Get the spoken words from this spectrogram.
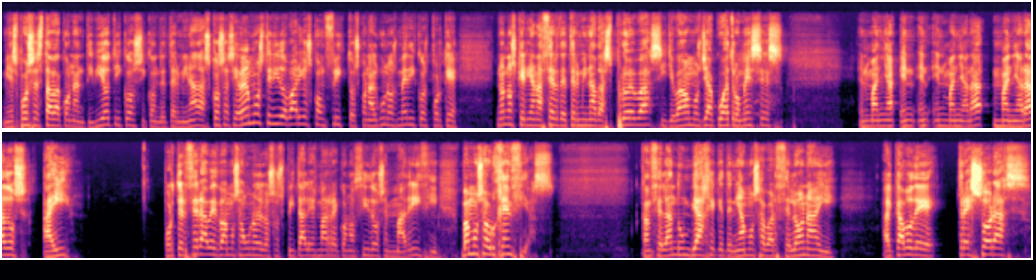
mi esposa estaba con antibióticos y con determinadas cosas y habíamos tenido varios conflictos con algunos médicos porque no nos querían hacer determinadas pruebas y llevábamos ya cuatro meses enmañarados ahí. Por tercera vez vamos a uno de los hospitales más reconocidos en Madrid y vamos a urgencias, cancelando un viaje que teníamos a Barcelona y al cabo de tres horas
